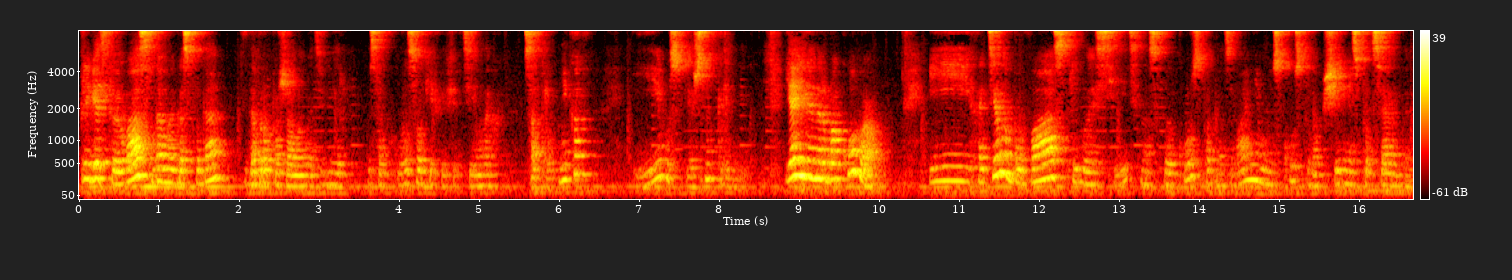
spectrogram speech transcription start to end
Приветствую вас, дамы и господа! Добро пожаловать в мир высоких эффективных сотрудников и успешных клиник. Я Елена Рыбакова и хотела бы вас пригласить на свой курс под названием «Искусство общения с пациентами».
